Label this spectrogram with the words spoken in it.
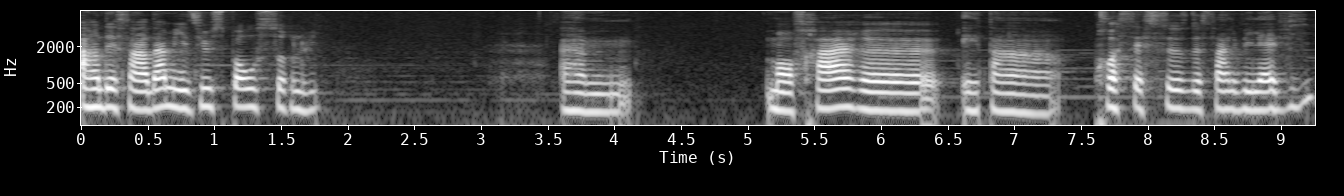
en descendant, mes yeux se posent sur lui. Euh, mon frère euh, est en processus de s'enlever la vie.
